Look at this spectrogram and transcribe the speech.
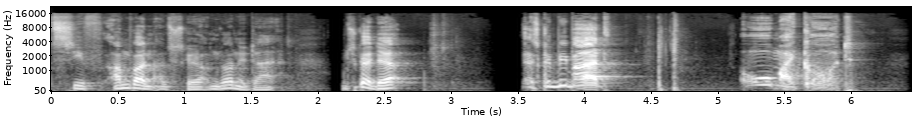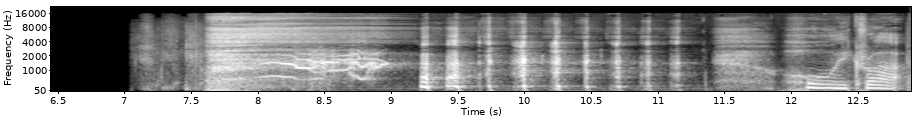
see if I'm going. I'm just going. I'm going to do it. I'm just going to do it. This could be bad. Oh my god. Holy crap.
